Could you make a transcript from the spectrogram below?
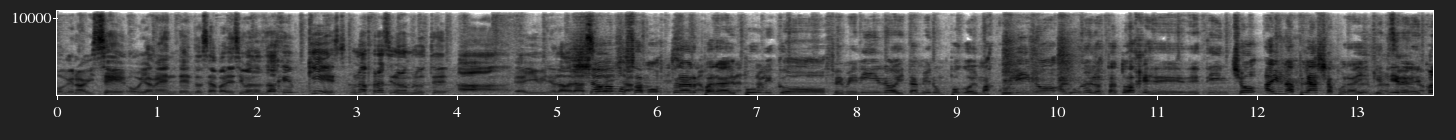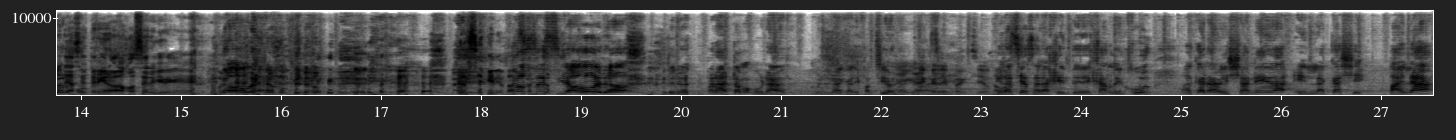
Porque no avisé, obviamente. Entonces aparecí con el tatuaje. ¿Qué es? Una frase y los nombres de usted. Ah, ahí vino el abrazo. Ya vamos ya. a mostrar para el público femenino y también un poco el masculino algunos de los tatuajes de, de Tincho. Hay una playa por ahí que No sé, tiene en el cuerpo. hace 3 grados bajo cero que. No, bueno, pero no sé qué le pasa. no sé si ahora, pero pará, estamos con una, con una calefacción. acá, ¿eh? Gracias a la gente de Harlem Hood, acá en Avellaneda, en la calle Palá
